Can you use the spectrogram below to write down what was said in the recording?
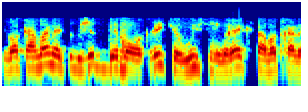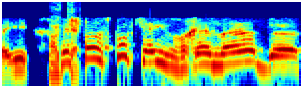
il va quand même être obligé de démontrer que oui, c'est vrai que ça va travailler. Mais je pense pas qu'il y ait vraiment de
